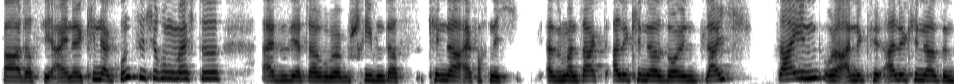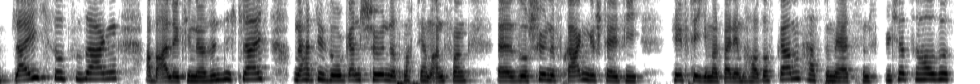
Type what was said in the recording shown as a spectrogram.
war, dass sie eine Kindergrundsicherung möchte. Also sie hat darüber beschrieben, dass Kinder einfach nicht, also man sagt, alle Kinder sollen gleich sein oder alle, alle Kinder sind gleich sozusagen, aber alle Kinder sind nicht gleich. Und da hat sie so ganz schön, das macht sie am Anfang, äh, so schöne Fragen gestellt wie, hilft dir jemand bei den Hausaufgaben? Hast du mehr als fünf Bücher zu Hause?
